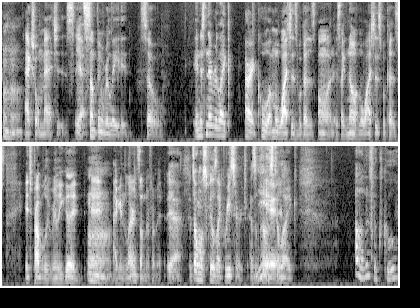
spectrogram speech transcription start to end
hmm actual matches. Yeah. It's something related. So, and it's never like, all right, cool, I'm gonna watch this because it's on. It's like, no, I'm gonna watch this because it's probably really good Mhm. and I can learn something from it. Yeah. It almost feels like research as opposed Yeah. to like, oh, this looks cool.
